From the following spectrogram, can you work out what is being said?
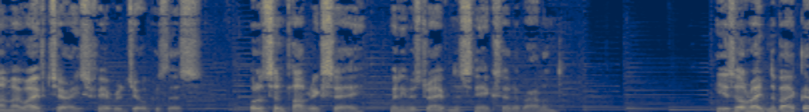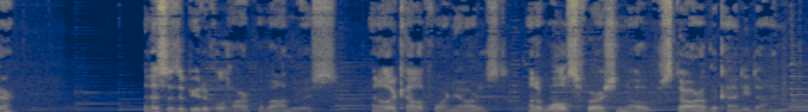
And my wife Jerry's favourite joke is this What did St. Patrick say when he was driving the snakes out of Ireland. He is all right in the back there. And this is the beautiful harp of Anne Roos, another California artist, and a waltz version of Star of the County Down.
